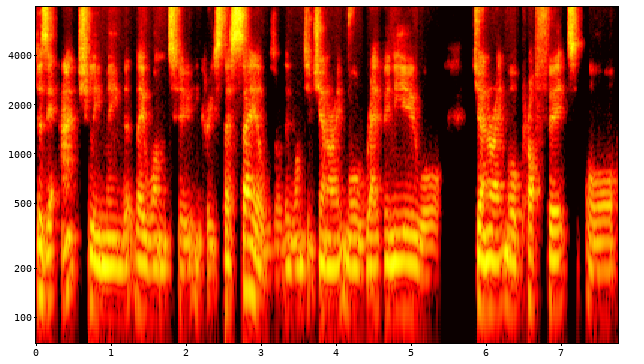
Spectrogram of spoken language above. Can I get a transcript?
does it actually mean that they want to increase their sales or they want to generate more revenue or generate more profit or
